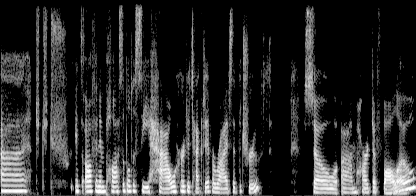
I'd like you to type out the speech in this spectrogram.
Uh, it's often impossible to see how her detective arrives at the truth. So um, hard to follow.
